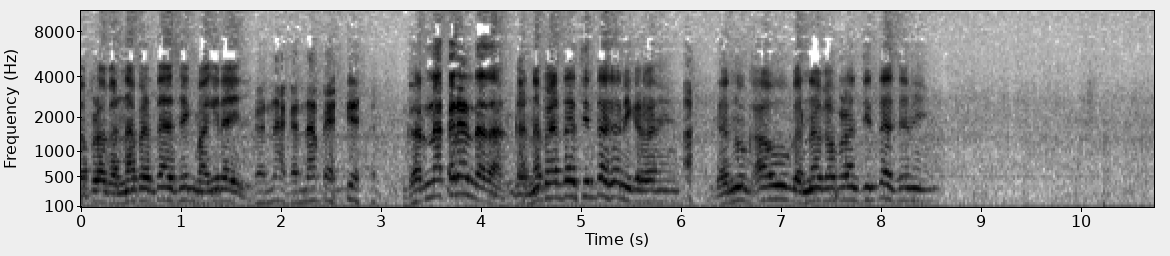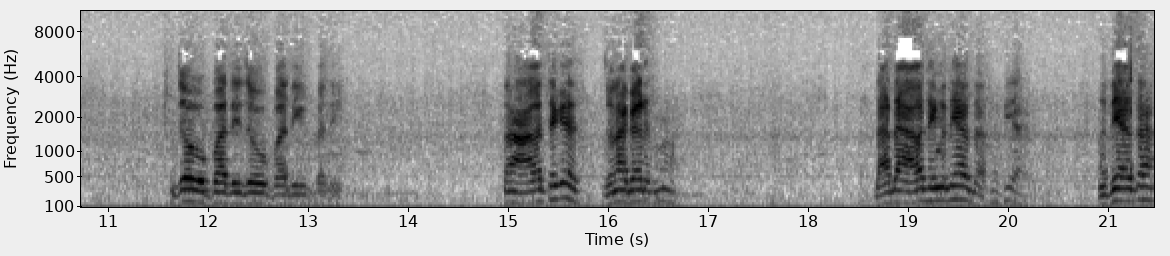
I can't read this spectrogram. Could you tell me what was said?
કપડા ઘરના પહેરતા હશે કે માગી લાઈન? ઘરના ઘરના પહેરી ઘરના કરે ને દાદા? ઘરના પહેરતા ચિંતા છે નહીં કરવાની? ઘરનું ખાવું ઘરના કપડા ચિંતા છે નહીં જો ઉપાધિ જો ઉપાધિ ઉપાધિ. તો આવે છે કે જુનાગઢ? દાદા આવે છે કે નથી આવતા? નથી આવતા?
